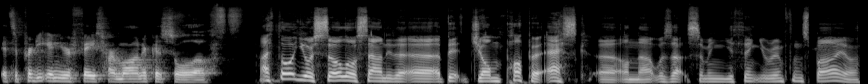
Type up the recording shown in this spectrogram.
it's a pretty in your face harmonica solo. I thought your solo sounded a, a bit John Popper esque uh, on that. Was that something you think you were influenced by? Or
